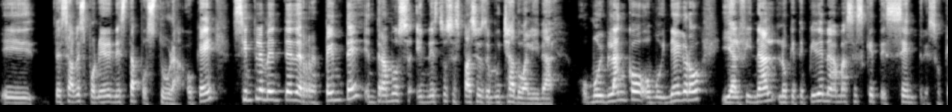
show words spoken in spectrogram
eh, te sabes poner en esta postura, ¿ok? Simplemente de repente entramos en estos espacios de mucha dualidad, o muy blanco o muy negro, y al final lo que te pide nada más es que te centres, ¿ok?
